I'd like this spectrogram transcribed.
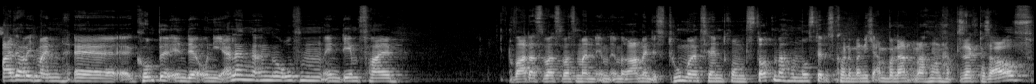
Also habe ich meinen äh, Kumpel in der Uni Erlangen angerufen, in dem Fall war das was, was man im, im Rahmen des Tumorzentrums dort machen musste. Das konnte man nicht ambulant machen und habe gesagt, pass auf,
